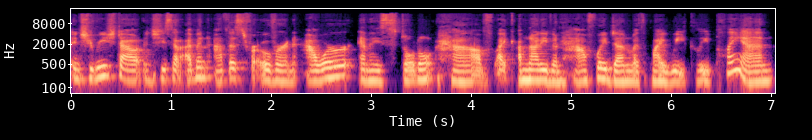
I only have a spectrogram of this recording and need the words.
And she reached out and she said, I've been at this for over an hour and I still don't have, like, I'm not even halfway done with my weekly plan.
